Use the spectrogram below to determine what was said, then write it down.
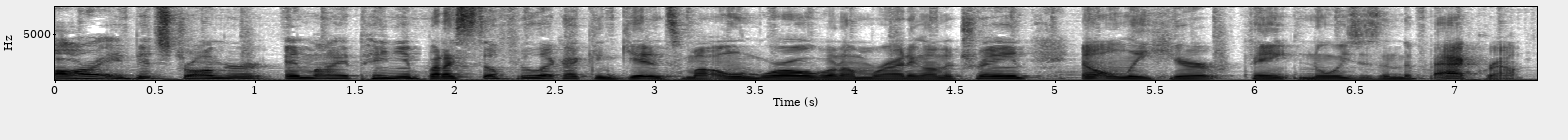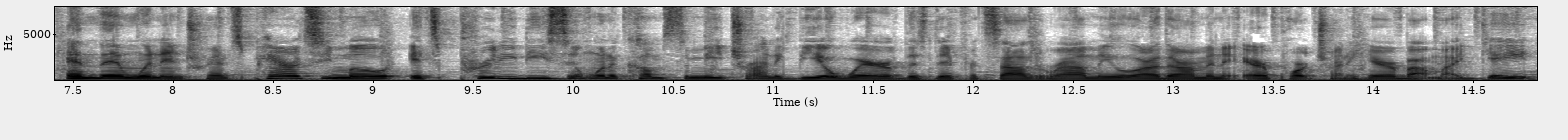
are a bit stronger in my opinion, but I still feel like I can get into my own world when I'm riding on a train and only hear faint noises in the background. And then when in transparency mode, it's pretty decent when it comes to me trying to be aware of the different sounds around me, whether I'm in an airport trying to hear about my gate,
